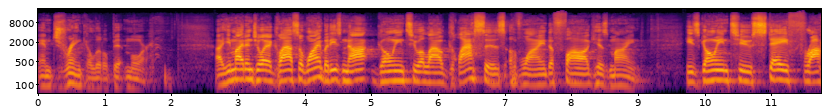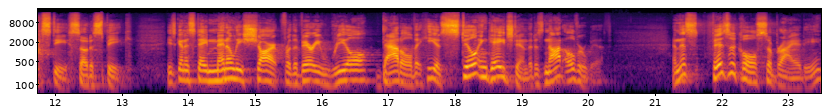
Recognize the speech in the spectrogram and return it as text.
and drink a little bit more. Uh, he might enjoy a glass of wine, but he's not going to allow glasses of wine to fog his mind. He's going to stay frosty, so to speak. He's going to stay mentally sharp for the very real battle that he is still engaged in, that is not over with. And this physical sobriety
